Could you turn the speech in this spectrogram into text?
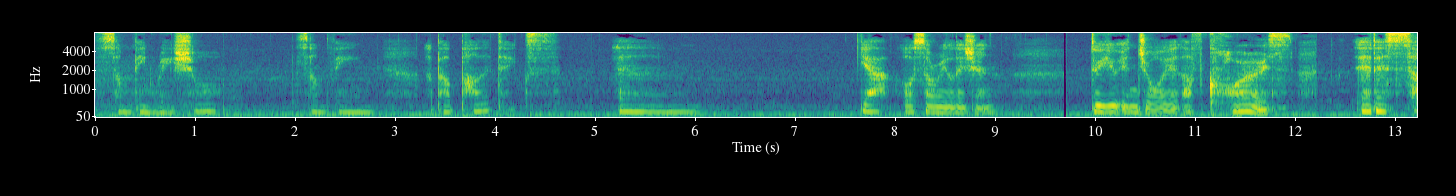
something racial, something about politics, and yeah, also religion. Do you enjoy it? Of course. It is so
